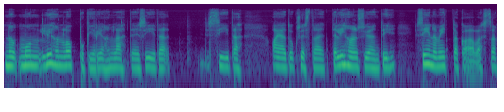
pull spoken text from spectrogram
No mun lihan loppukirjahan lähtee siitä, siitä ajatuksesta, että lihansyönti siinä mittakaavassa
